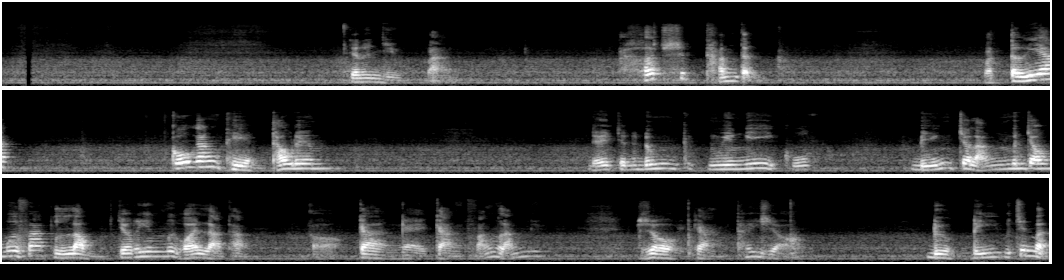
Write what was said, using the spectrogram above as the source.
Cho nên nhiều bạn hết sức thanh tịnh. Và tự giác cố gắng thiền thâu đêm để cho nó đúng cái nguyên ý của biển cho lặng. Minh Châu mới phát lòng cho riêng mới gọi là thật đó, ờ, càng ngày càng phẳng lặng đi. Rồi càng thấy rõ đường đi của chính mình.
